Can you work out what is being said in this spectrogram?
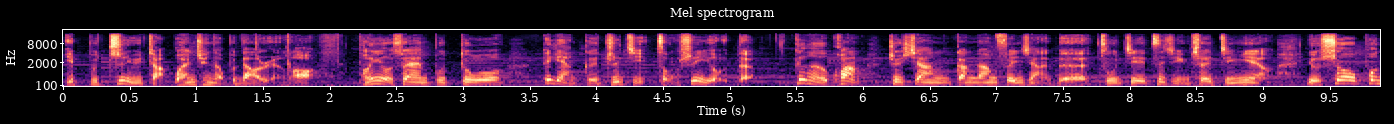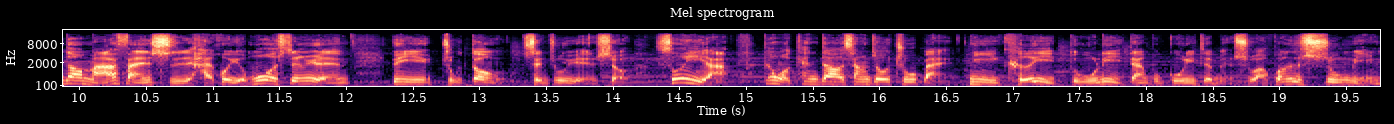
也不至于找完全找不到人哦。朋友虽然不多，一两个知己总是有的。更何况，就像刚刚分享的租借自行车经验，有时候碰到麻烦时，还会有陌生人愿意主动伸出援手。所以啊，当我看到上周出版《你可以独立但不孤立》这本书啊，光是书名，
